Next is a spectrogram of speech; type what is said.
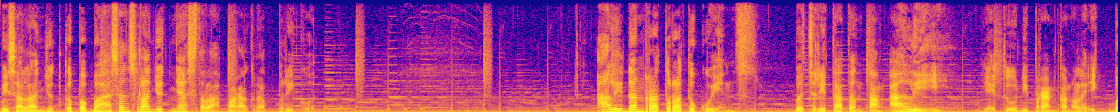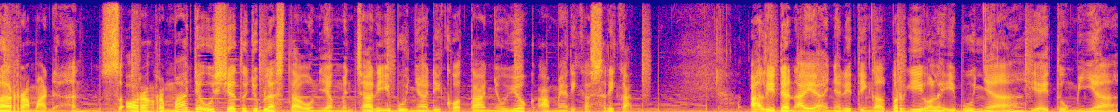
bisa lanjut ke pembahasan selanjutnya setelah paragraf berikut. Ali dan Ratu-Ratu Queens bercerita tentang Ali yaitu diperankan oleh Iqbal Ramadan, seorang remaja usia 17 tahun yang mencari ibunya di kota New York, Amerika Serikat. Ali dan ayahnya ditinggal pergi oleh ibunya, yaitu Mia,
